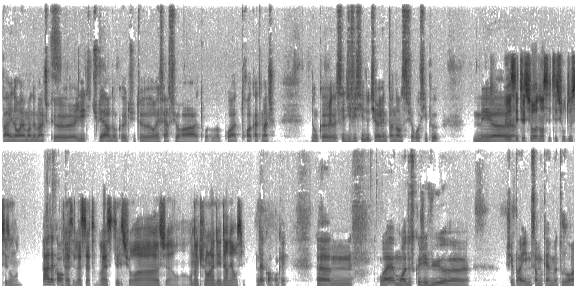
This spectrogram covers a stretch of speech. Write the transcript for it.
pas énormément de matchs qu'il est titulaire, donc euh, tu te réfères sur à, quoi, 3-4 matchs. Donc euh, Ouais. c'est difficile de tirer une tendance sur aussi peu. Mais euh, Euh, c'était sur, non, c'était sur deux saisons. hein. ah d'accord, ok. La, la. Ouais, c'était sur, euh, sur- en incluant l'année dernière aussi. D'accord, ok. Ouais, moi, de ce que j'ai vu, je sais pas, il me semble quand même toujours,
